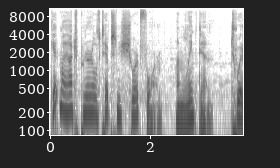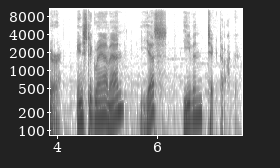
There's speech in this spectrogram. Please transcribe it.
get my entrepreneurial tips in short form on LinkedIn, Twitter, Instagram, and, yes, even TikTok.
